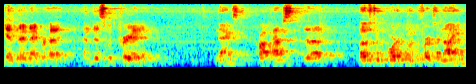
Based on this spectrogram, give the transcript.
in their neighborhood, and this would create it. Next, perhaps the most important one for tonight,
